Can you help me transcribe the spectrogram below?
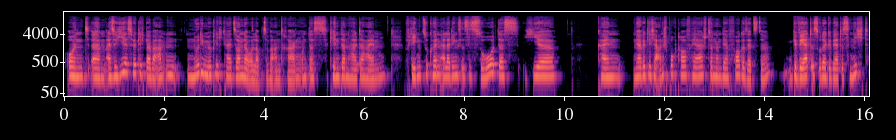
Und ähm, also hier ist wirklich bei Beamten nur die Möglichkeit, Sonderurlaub zu beantragen und das Kind dann halt daheim pflegen zu können. Allerdings ist es so, dass hier kein ja, wirklicher Anspruch drauf herrscht, sondern der Vorgesetzte gewährt ist oder gewährt es nicht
